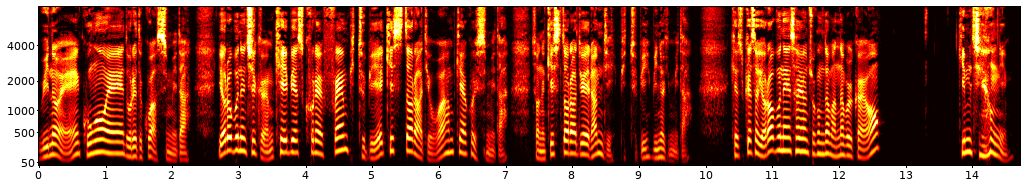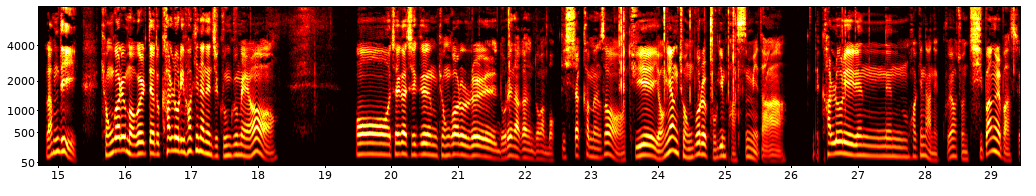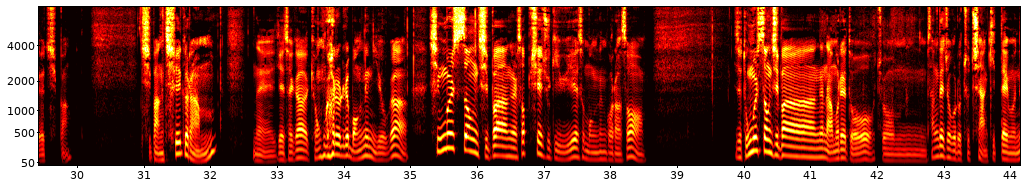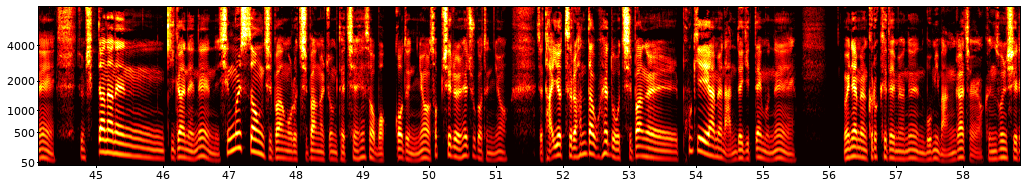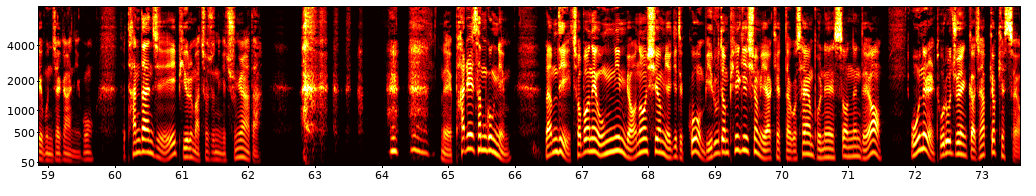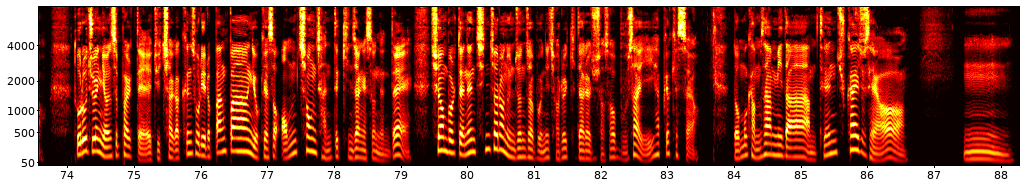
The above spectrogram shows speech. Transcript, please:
위너의 공허해 노래 듣고 왔습니다. 여러분은 지금 KBS 쿨 FM 비투비의 키스 더 라디오와 함께하고 있습니다. 저는 키스 더 라디오의 람디 비투비 민혁입니다. 계속해서 여러분의 사연 조금 더 만나볼까요? 김지영님, 람디, 견과류 먹을 때도 칼로리 확인하는지 궁금해요. 어, 제가 지금 견과류를 노래 나가는 동안 먹기 시작하면서 뒤에 영양 정보를 보긴 봤습니다. 근데 칼로리는 확인 안 했고요. 전 지방을 봤어요, 지방. 지방 7g. 네, 이게 제가 견과류를 먹는 이유가 식물성 지방을 섭취해주기 위해서 먹는 거라서 이제 동물성 지방은 아무래도 좀 상대적으로 좋지 않기 때문에 좀 식단하는 기간에는 식물성 지방으로 지방을 좀 대체해서 먹거든요. 섭취를 해주거든요. 이제 다이어트를 한다고 해도 지방을 포기하면 안 되기 때문에 왜냐면 그렇게 되면은 몸이 망가져요. 근손실의 문제가 아니고. 탄단지 비율을 맞춰주는 게 중요하다. 네, 8130님. 람디, 저번에 옥님 면허 시험 얘기 듣고 미루던 필기 시험 예약했다고 사연 보냈었는데요. 오늘 도로주행까지 합격했어요. 도로주행 연습할 때 뒷차가 큰 소리로 빵빵 욕해서 엄청 잔뜩 긴장했었는데, 시험 볼 때는 친절한 운전자분이 저를 기다려주셔서 무사히 합격했어요. 너무 감사합니다. 암튼 축하해주세요. 음.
